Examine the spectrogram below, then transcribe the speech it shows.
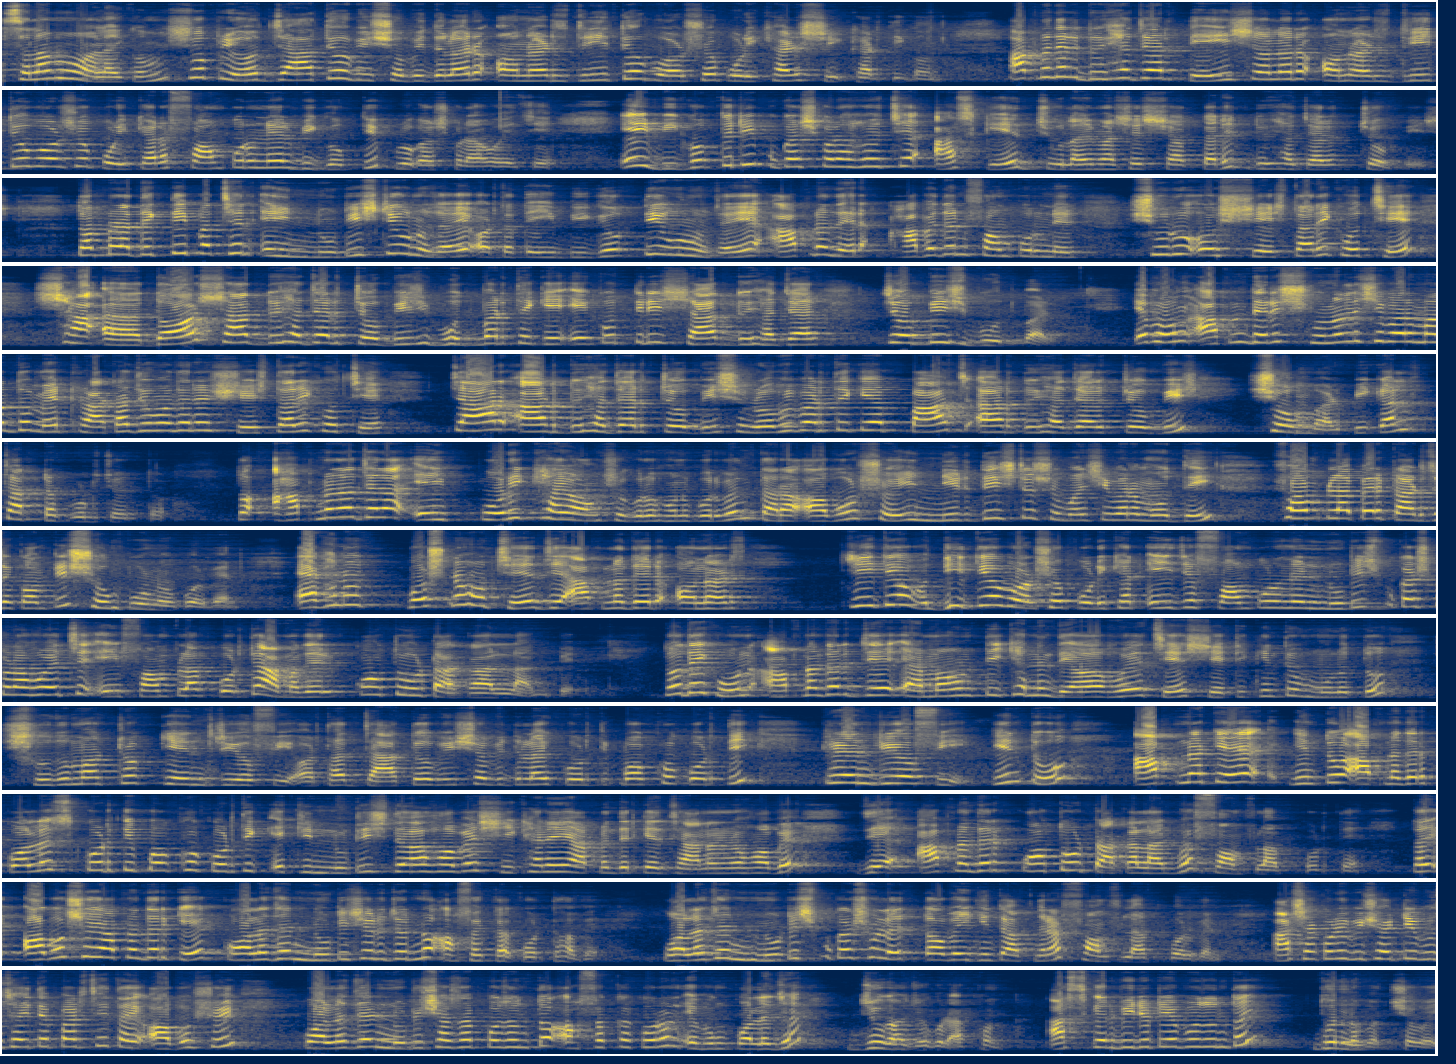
আসসালামু আলাইকুম। সুপ্রিয় জাতীয় বিশ্ববিদ্যালয়ের অনার্স দ্বিতীয় বর্ষ পরীক্ষার শিক্ষার্থীগণ, আপনাদের দুই হাজার তেইশ সালের অনার্স দ্বিতীয় বর্ষ পরীক্ষার ফর্ম পূরণের বিজ্ঞপ্তি প্রকাশ করা হয়েছে। এই বিজ্ঞপ্তিটি প্রকাশ করা হয়েছে আজকে, জুলাই মাসের সাত তারিখ, দুই হাজার চব্বিশ। তো আপনারা দেখতেই পাচ্ছেন, এই নোটিশটি অনুযায়ী, অর্থাৎ এই বিজ্ঞপ্তি অনুযায়ী আপনাদের আবেদন ফর্ম পূরণের শুরু ও শেষ তারিখ হচ্ছে দশ সাত দুই হাজার চব্বিশ বুধবার থেকে একত্রিশ সাত দুই হাজার চব্বিশ বুধবার। এবং আপনাদের সোনালী সেবার মাধ্যমে টাকা জমা দানের শেষ তারিখ হচ্ছে চার আট দুই হাজার চব্বিশ, রবিবার থেকে পাঁচ আট দুই হাজার চব্বিশ সোমবার বিকাল চারটা পর্যন্ত। তো আপনারা যারা এই পরীক্ষায় অংশগ্রহণ করবেন, তারা অবশ্যই নির্দিষ্ট সময়সীমার মধ্যেই ফর্ম ফিল কার্যক্রমটি সম্পূর্ণ করবেন। এখনও প্রশ্ন হচ্ছে যে আপনাদের অনার্স তৃতীয়, দ্বিতীয় বর্ষ পরীক্ষার এই যে ফর্ম পূরণের নোটিশ প্রকাশ করা হয়েছে, এই ফর্ম ফিল করতে আমাদের কত টাকা লাগবে? তো দেখুন, আপনাদের যে অ্যামাউন্টটি এখানে দেওয়া হয়েছে, সেটি কিন্তু মূলত শুধুমাত্র কেন্দ্রীয় ফি অর্থাৎ জাতীয় বিশ্ববিদ্যালয় কর্তৃপক্ষ কর্তৃক কেন্দ্রীয় ফি কিন্তু আপনাকে, কিন্তু আপনাদের কলেজ কর্তৃপক্ষ কর্তৃক একটি নোটিশ দেওয়া হবে, সেখানেই আপনাদেরকে জানানো হবে যে আপনাদের কত টাকা লাগবে ফর্ম ফিল করতে। তাই অবশ্যই আপনাদেরকে কলেজের নোটিশের জন্য অপেক্ষা করতে হবে। কলেজের নোটিশ প্রকাশ হলে তবেই কিন্তু আপনারা ফর্ম ফিল আপ করবেন। আশা করি বিষয়টি বুঝাইতে পারছি, তাই অবশ্যই কলেজের নোটিশ আসা পর্যন্ত অপেক্ষা করুন এবং কলেজে যোগাযোগ রাখুন। আজকের ভিডিওটি এ পর্যন্তই, ধন্যবাদ সবাই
